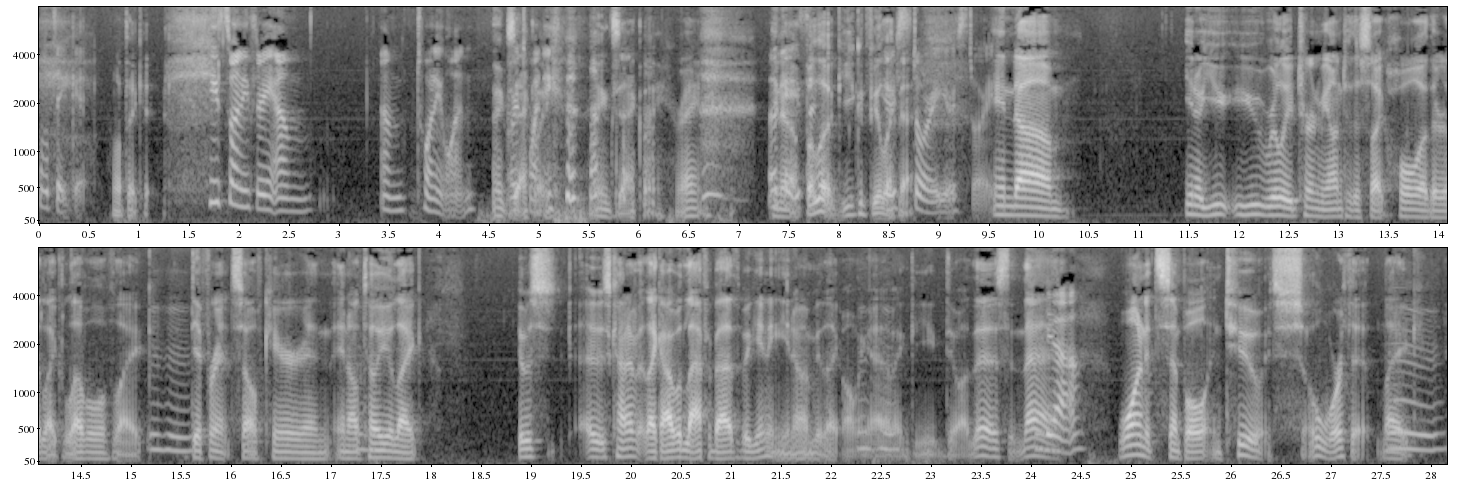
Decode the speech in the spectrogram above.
we'll take it. I'll take it. He's 23. I'm I'm 21 Exactly. or 20. exactly. Right. You Okay, know, so but look, you can feel like that. Your story, your story. And um, you know, you you really turned me on to this like whole other like level of like Mm-hmm. different self care, and and I'll tell you like, it was it was kind of like I would laugh about it at the beginning, you know, and be like, oh my god, like you do all this and that. Mm-hmm. Yeah. One, it's simple, and two, it's so worth it. Like, Mm.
